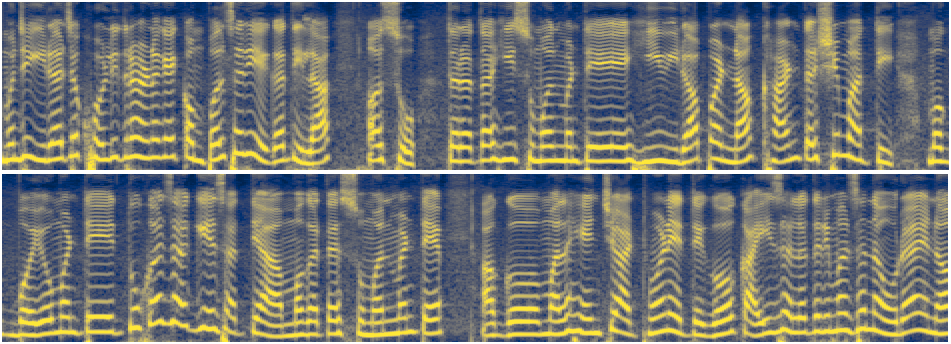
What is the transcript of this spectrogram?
म्हणजे इराच्या खोलीत राहणं काही कंपल्सरी आहे का तिला? असो. तर आता ही सुमन म्हणते ही इरा पण ना खाण तशी माती. मग बयो म्हणते तू का जागी आहे आत्या मग आता सुमन म्हणते अगं मला ह्यांची आठवण येते गं. काही झालं तरी माझा नवरा आहे ना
